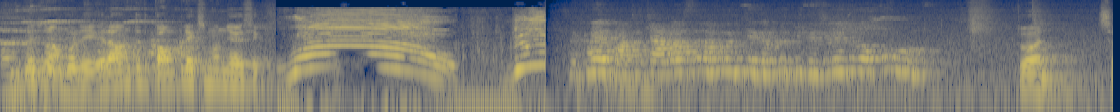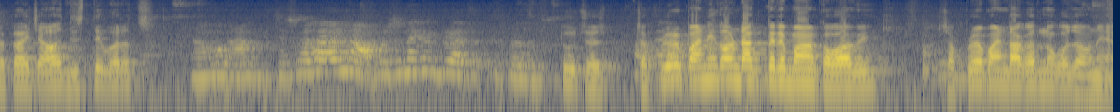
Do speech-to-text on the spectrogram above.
कॉम्प्लेक्स रांगोली याला म्हणतात कॉम्प्लेक्स म्हणजे असे सकाळी पाच चार वाजता थांबून ते सकाळची आवाज दिसते बरंच. तू च- चपलीवर पाणी काऊन टाकते रे बा कवा बी चपलीवर पाणी टाकत नको जाऊ नये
